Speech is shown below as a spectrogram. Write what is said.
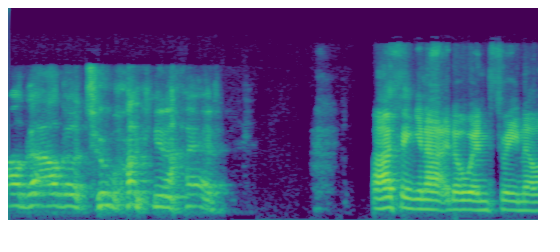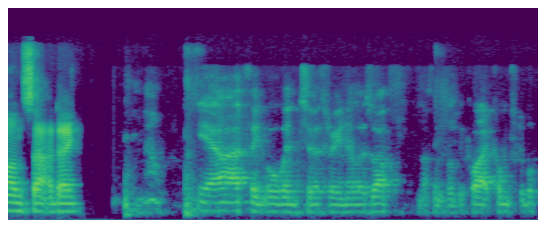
I'll go. I'll go two one United. I think United will win 3 0 on Saturday. Yeah, I think we'll win two or three nil as well. I think we'll be quite comfortable.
